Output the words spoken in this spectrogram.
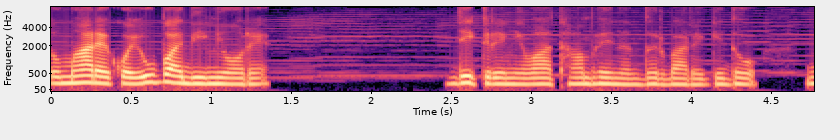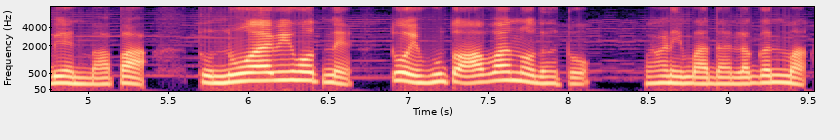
તો મારે કોઈ ઉપાધિ ન્યો રે દીકરીની વાત સાંભળીને દરબારે કીધું, બેન બાપા, તું ન આવી હોત ને તોય હું તો આવવાનો જ હતો. ભાણીમાના લગ્નમાં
